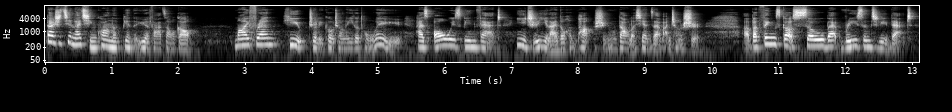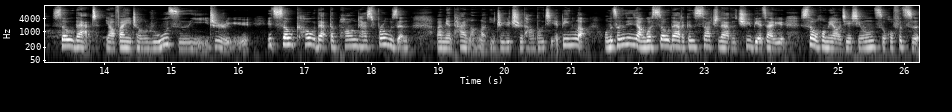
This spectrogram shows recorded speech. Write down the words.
但是近来情况呢变得越发糟糕。 My friend Hugh 这里构成了一个同位语，has always been fat，一直以来都很胖，使用到了现在完成时。啊、uh,，But things got so bad recently that so that 要翻译成如此以至于。It's so cold that the pond has frozen，外面太冷了，以至于池塘都结冰了。我们曾经讲过，so that 跟 such that 的区别在于，so 后面要接形容词或副词，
